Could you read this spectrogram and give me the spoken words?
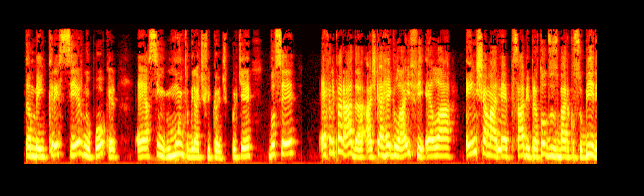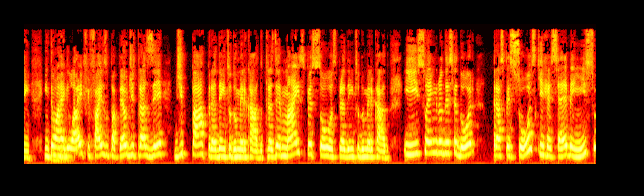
também crescer no poker é, assim, muito gratificante, porque você é aquela parada. Acho que a Reg Life, ela enche a maré, sabe, para todos os barcos subirem. Então uhum. a Reg Life faz o papel de trazer de pá para dentro do mercado, trazer mais pessoas para dentro do mercado. E isso é engrandecedor para as pessoas que recebem isso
